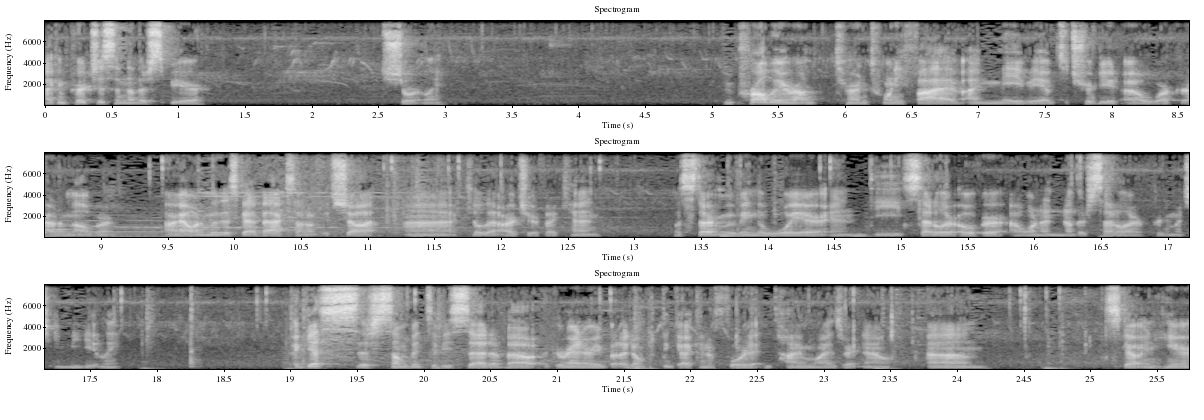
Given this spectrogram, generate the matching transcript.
I can purchase another spear shortly. And probably around turn 25, I may be able to tribute a worker out of Melbourne. Alright, I want to move this guy back so I don't get shot. Uh, kill that archer if I can. Let's start moving the warrior and the settler over. I want another settler pretty much immediately. I guess there's something to be said about a granary, but I don't think I can afford it in time-wise right now. Um, scout in here.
